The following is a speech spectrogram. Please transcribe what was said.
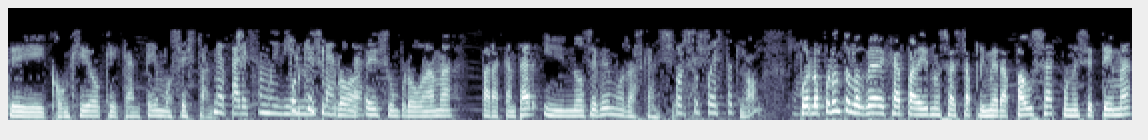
de, con Geo que cantemos esta noche. Me parece muy bien, Porque me es un, pro- es un programa para cantar y nos debemos las canciones. Por supuesto que ¿no? sí. claro. Por lo pronto los voy a dejar para irnos a esta primera pausa con ese tema,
